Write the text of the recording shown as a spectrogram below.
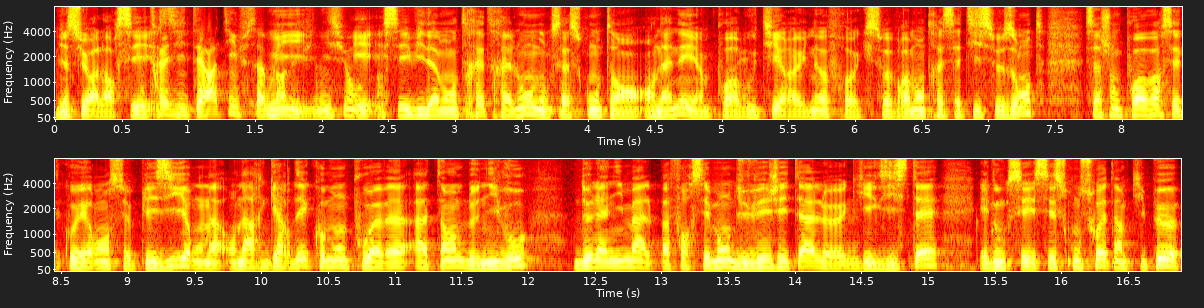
Bien sûr. Alors c'est très itératif, ça par définition. Et c'est évidemment très très long, donc ça se compte en, années hein, pour aboutir à une offre qui soit vraiment très satisfaisante. Sachant que pour avoir cette cohérence plaisir, on a on a regardé comment on pouvait atteindre le niveau de l'animal, pas forcément du végétal euh, qui existait. Et donc c'est ce qu'on souhaite un petit peu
